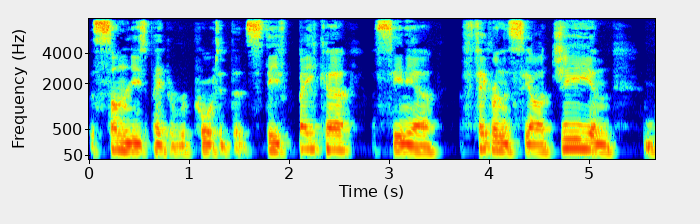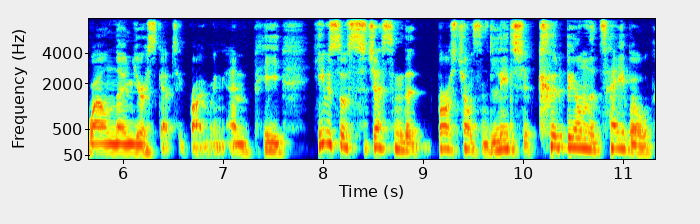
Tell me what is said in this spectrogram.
the Sun newspaper reported that Steve Baker, a senior figure in the CRG and well-known Eurosceptic right-wing MP, he was sort of suggesting that Boris Johnson's leadership could be on the table.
